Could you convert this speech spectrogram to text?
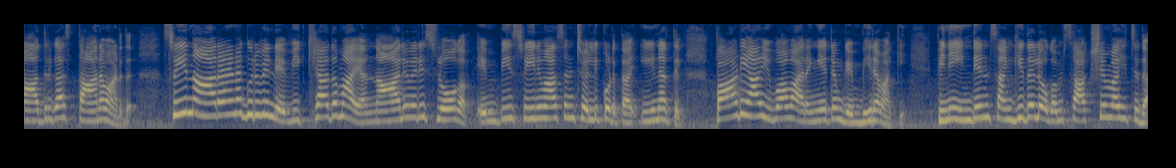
മാതൃകാ സ്ഥാനമാണിത്. ശ്രീനാരായണ ഗുരുവിന്റെ വിഖ്യാതമായ നാലുവരി ശ്ലോകം എം പി ശ്രീനിവാസൻ ചൊല്ലിക്കൊടുത്ത ഈണത്തിൽ പാടി ആ യുവാവ് അരങ്ങേറ്റം ഗംഭീരമാക്കി. പിന്നെ ഇന്ത്യൻ സംഗീത ലോകം സാക്ഷ്യം വഹിച്ചത്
